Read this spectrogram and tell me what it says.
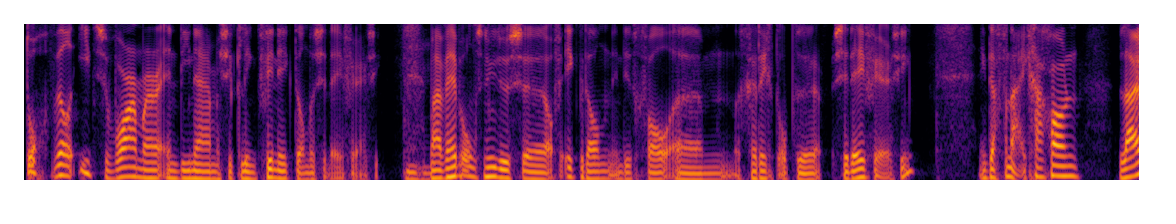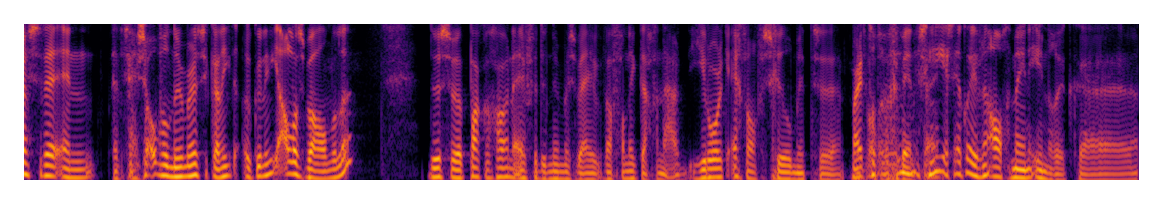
toch wel iets warmer en dynamischer klinkt, vind ik, dan de CD-versie. Maar we hebben ons nu dus, eh, of ik ben dan in dit geval, ehm, gericht op de CD-versie. Ik dacht van, nou, ik ga gewoon luisteren en het zijn zoveel nummers, ik kan niet, we kunnen niet alles behandelen. Dus we pakken gewoon even de nummers bij waarvan ik dacht van, nou, hier hoor ik echt wel een verschil met, eh met Maar wat we toch, gewend misschien zijn. eerst ook even een algemene indruk. Eh,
